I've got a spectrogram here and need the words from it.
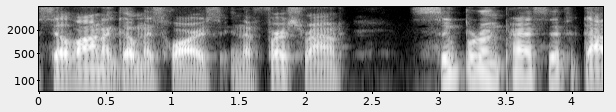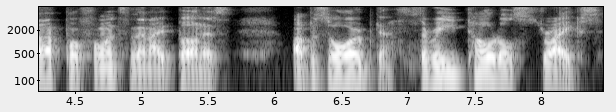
Silvana Gomez Juarez in the first round. Super impressive. Got a performance of the night bonus. Absorbed three total strikes.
